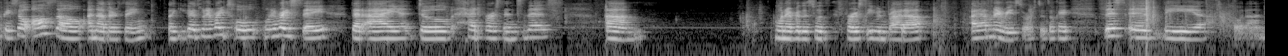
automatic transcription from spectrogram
Okay, so also another thing, like you guys, whenever I told, whenever I say that I dove headfirst into this, um, whenever this was first even brought up, I have my resources, okay? This is the, hold on,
